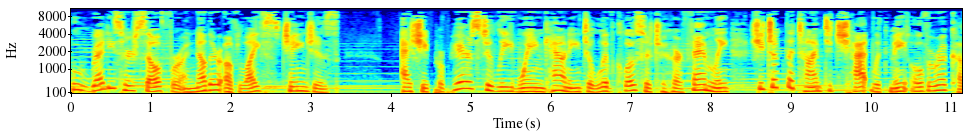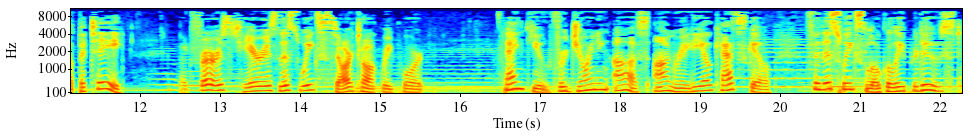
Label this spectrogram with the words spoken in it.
who readies herself for another of life's changes. As she prepares to leave Wayne County to live closer to her family, she took the time to chat with me over a cup of tea. But first, here is this week's Star Talk report. Thank you for joining us on Radio Catskill for this week's locally produced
